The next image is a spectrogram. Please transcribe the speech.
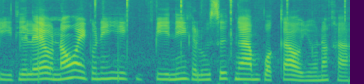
ปีที่แล้วน้อยกว่านี้อีกปีนี้ก็รู้สึกงามกว่าเก่าอยู่นะคะ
